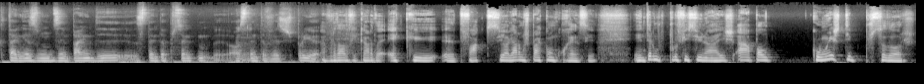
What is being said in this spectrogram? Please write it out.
que tenhas um desempenho de 70% ou 70 vezes superior. A verdade, Ricardo, é que eh, de facto, se olharmos para a concorrência em termos profissionais, a Apple com este tipo de processadores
